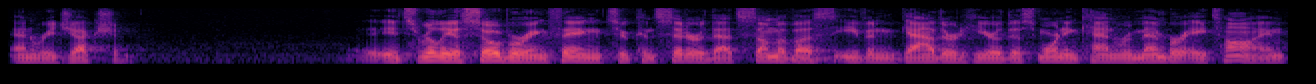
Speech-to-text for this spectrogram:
and rejection. It's really a sobering thing to consider that some of us, even gathered here this morning, can remember a time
